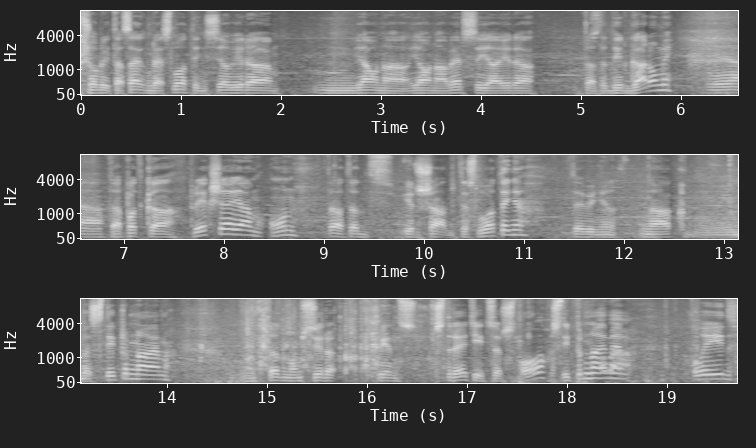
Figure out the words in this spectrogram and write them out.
Šobrīd tās aizmugurēs slotiņas jau ir mm, jaunā, jaunā versijā. Ir, ā, Tātad ir garumi, Jā. tāpat kā priekšējām, un tā tad ir šāda slotiņa. Te viņa nāk bez stiprinājuma. Un tad mums ir viens strēķīts ar O! st- stiprinājumiem līdzi.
